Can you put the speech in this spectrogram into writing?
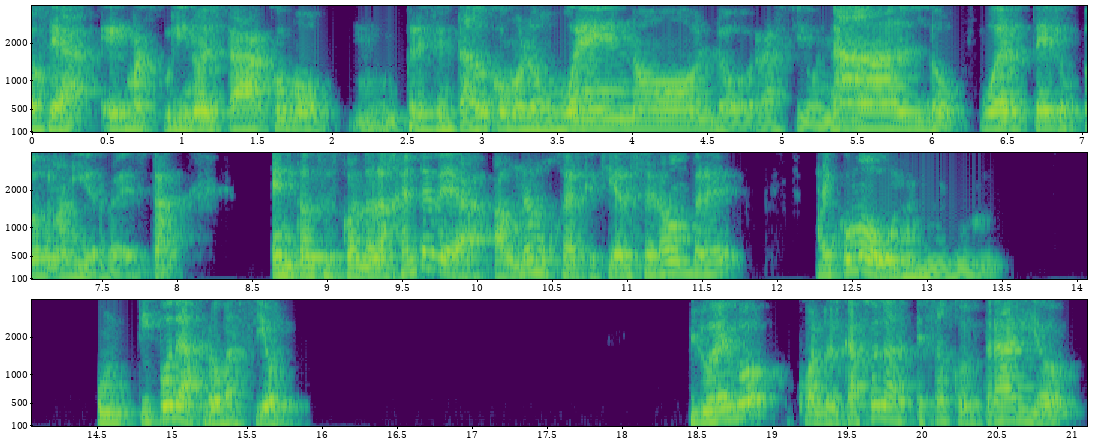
O sea, el masculino está como mm, presentado como lo bueno, lo racional, lo fuerte, lo, toda la mierda está. Entonces, cuando la gente vea a una mujer que quiere ser hombre, hay como un, un tipo de aprobación. Luego, cuando el caso es al contrario,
